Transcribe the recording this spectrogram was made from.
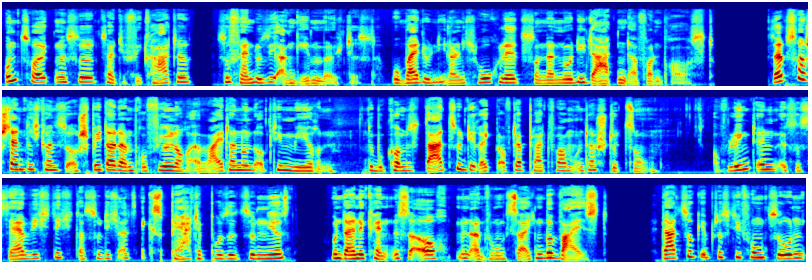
und Zeugnisse, Zertifikate, sofern du sie angeben möchtest, wobei du die dann nicht hochlädst, sondern nur die Daten davon brauchst. Selbstverständlich kannst du auch später dein Profil noch erweitern und optimieren. Du bekommst dazu direkt auf der Plattform Unterstützung. Auf LinkedIn ist es sehr wichtig, dass du dich als Experte positionierst und deine Kenntnisse auch in Anführungszeichen beweist. Dazu gibt es die Funktion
